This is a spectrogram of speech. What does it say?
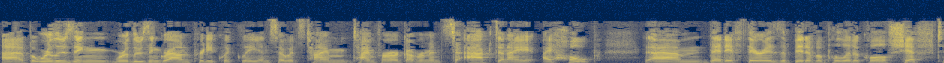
uh, but we're losing we're losing ground pretty quickly, and so it's time time for our governments to act. And I I hope um, that if there is a bit of a political shift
